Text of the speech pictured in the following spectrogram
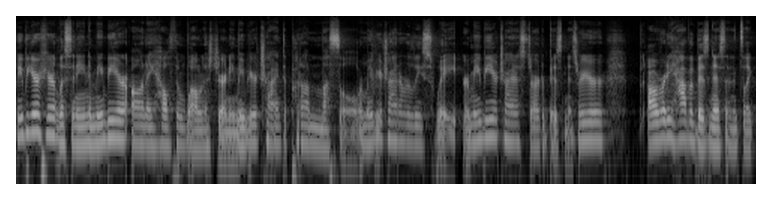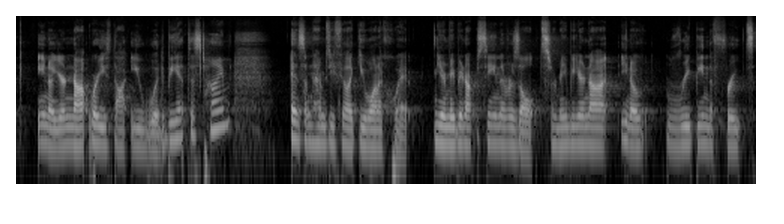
maybe you're here listening and maybe you're on a health and wellness journey. Maybe you're trying to put on muscle or maybe you're trying to release weight or maybe you're trying to start a business or you're already have a business and it's like, you know, you're not where you thought you would be at this time. And sometimes you feel like you want to quit you're maybe you're not seeing the results or maybe you're not, you know, reaping the fruits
